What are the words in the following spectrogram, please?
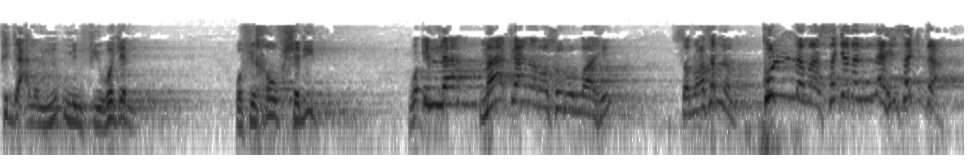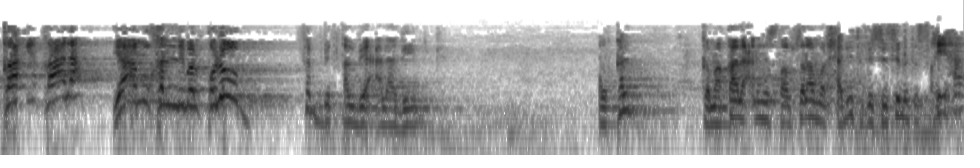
تجعل المؤمن في وجل وفي خوف شديد. وإلا ما كان رسول الله صلى الله عليه وسلم كلما سجد لله سجدة قال يا مقلب القلوب ثبت قلبي على دينك. القلب كما قال عليه الصلاة والسلام والحديث في السلسلة الصحيحة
